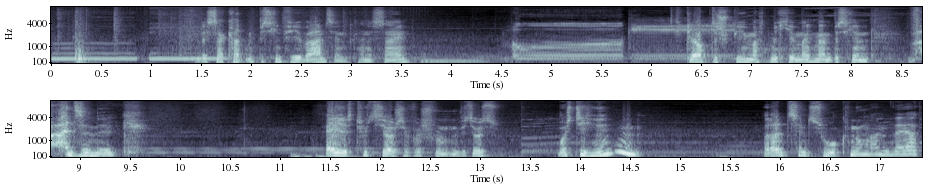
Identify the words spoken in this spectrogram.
Und ich sag gerade ein bisschen viel Wahnsinn, kann es sein? Glaube, das Spiel macht mich hier manchmal ein bisschen wahnsinnig. Ey, jetzt tut sie ja schon verschwunden. Wieso ist... Wo ist die hin? War da ein Zensurknum am Werk?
